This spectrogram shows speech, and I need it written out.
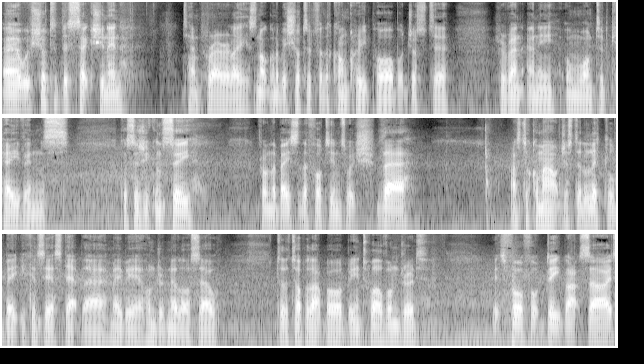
Uh, we've shuttered this section in temporarily. It's not going to be shuttered for the concrete pour but just to prevent any unwanted cave-ins. Because as you can see from the base of the footings which there has to come out just a little bit you can see a step there maybe a hundred mil or so to the top of that board being 1200 it's four foot deep that side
